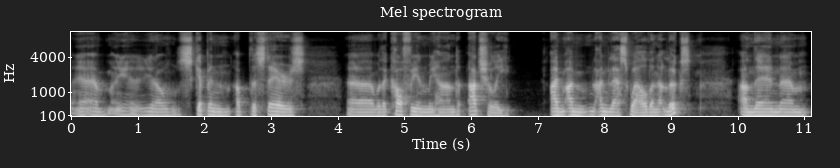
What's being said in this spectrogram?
um, you know, skipping up the stairs uh, with a coffee in my hand. Actually, I'm I'm I'm less well than it looks and then um,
